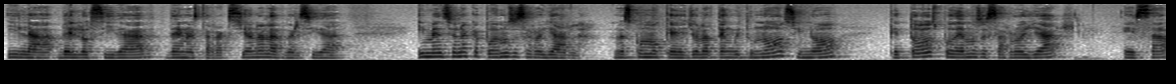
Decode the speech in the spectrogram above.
y la velocidad de nuestra reacción a la adversidad. Y menciona que podemos desarrollarla. No es como que yo la tengo y tú no, sino que todos podemos desarrollar esa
